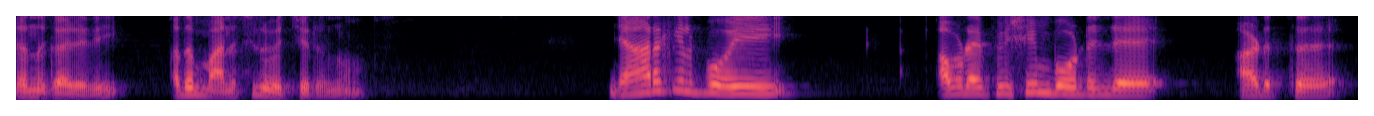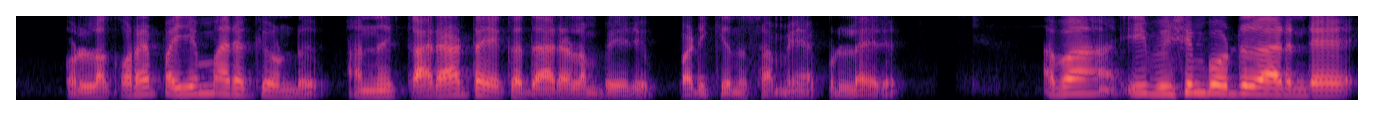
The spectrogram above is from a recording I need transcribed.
എന്ന് കരുതി അത് മനസ്സിൽ വെച്ചിരുന്നു. ഞാറക്കിൽ പോയി അവിടെ ഫിഷിംഗ് ബോട്ടിന്റെ അടുത്ത് ഉള്ള കുറേ പയ്യന്മാരൊക്കെ ഉണ്ട്. അന്ന് കരാട്ടയൊക്കെ ധാരാളം പേര് പഠിക്കുന്ന സമയമാണ് പിള്ളേർ അപ്പോൾ ഈ ഫിഷിംഗ് ബോട്ടുകാരന്റെ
